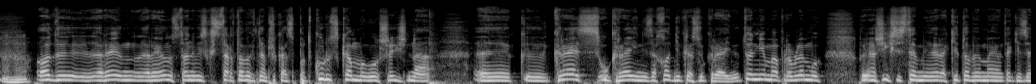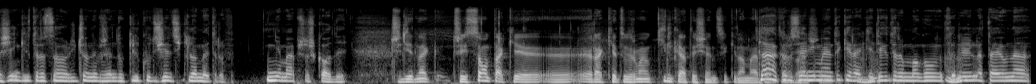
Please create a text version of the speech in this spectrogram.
Mhm. Od y, rejon, rejonu stanowisk startowych, na przykład spod Kurska, mogą przejść na e, kres Ukrainy, zachodni kres Ukrainy. To nie ma problemu, ponieważ ich systemy rakietowe mają takie zasięgi, które są liczone w rzędu kilku tysięcy kilometrów nie ma przeszkody. Czyli jednak, czyli są takie e, rakiety, które mają kilka tysięcy kilometrów. Tak, Rosjanie mają takie rakiety, mhm. które mogą, które mhm. latają na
